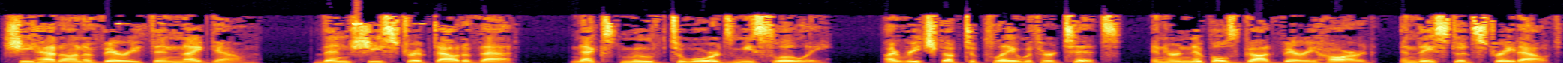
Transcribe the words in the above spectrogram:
She had on a very thin nightgown. Then she stripped out of that. Next moved towards me slowly. I reached up to play with her tits, and her nipples got very hard, and they stood straight out.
